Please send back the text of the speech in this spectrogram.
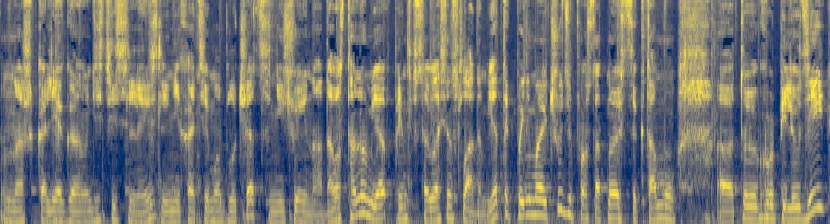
наш коллега. Действительно, если не хотим облучаться, ничего не надо. А в остальном я, в принципе, согласен с Владом. Я так понимаю, чуди просто относится к тому, э, той группе людей,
